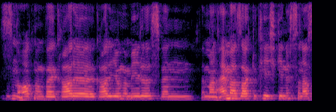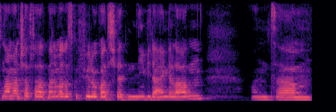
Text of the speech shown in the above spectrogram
Das ist in Ordnung, weil gerade gerade junge Mädels, wenn, wenn man einmal sagt, okay, ich gehe nicht zur Nationalmannschaft, da hat man immer das Gefühl, oh Gott, ich werde nie wieder eingeladen. Und ähm,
